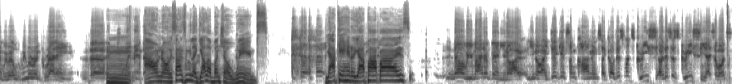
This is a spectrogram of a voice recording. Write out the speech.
in we were we were regretting the enjoyment Mm, I don't know. It sounds to me like y'all a bunch of wimps. Y'all can't handle y'all Popeyes. No, we might have been. You know, I you know I did get some comments like, "Oh, this one's greasy," or "This is greasy." I said, "Well, it's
